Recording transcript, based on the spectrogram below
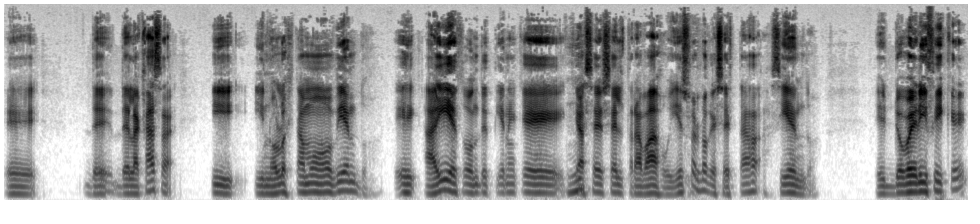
eh, de, de la casa y, y no lo estamos viendo. Eh, ahí es donde tiene que, que hacerse el trabajo y eso es lo que se está haciendo. Yo verifiqué,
